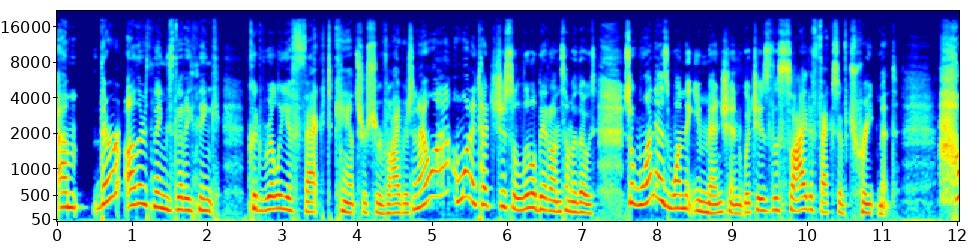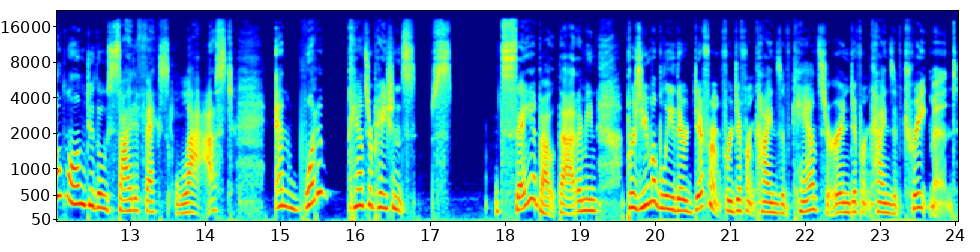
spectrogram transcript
um, there are other things that I think could really affect cancer survivors. And I, I want to touch just a little bit on some of those. So, one is one that you mentioned, which is the side effects of treatment. How long do those side effects last? And what do cancer patients say about that? I mean, presumably they're different for different kinds of cancer and different kinds of treatment.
